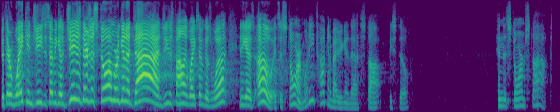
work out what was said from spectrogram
But they're waking Jesus up. He goes, Jesus, there's a storm. We're going to die. And Jesus finally wakes up and goes, What? And he goes, Oh, it's a storm. What are you talking about? You're going to die. Stop. Be still. And the storm stops.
